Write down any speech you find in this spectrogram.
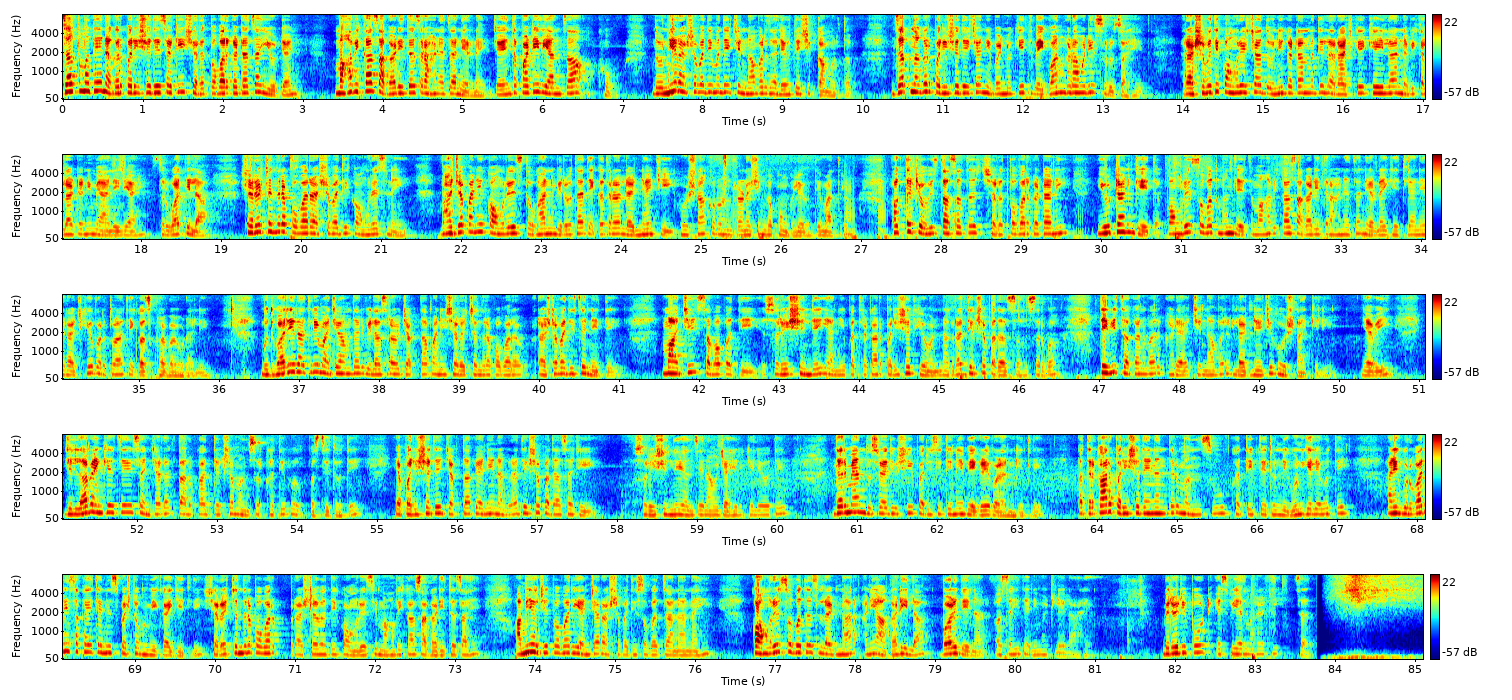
जतमध्ये नगरपरिषदेसाठी शरद पवार गटाचा युटर्न महाविकास आघाडीतच राहण्याचा निर्णय जयंत पाटील यांचा खो. दोन्ही राष्ट्रवादीमध्ये चिन्हावर झाले होते शिक्कामोर्तब. जत नगर परिषदेच्या निवडणुकीत वेगवान घडामोडी सुरूच आहेत. राष्ट्रवादी काँग्रेसच्या दोन्ही गटांमधील राजकीय खेळीला नवी कलाटणी मिळालेली आहे. सुरुवातीला शरदचंद्र पवार राष्ट्रवादी काँग्रेसने भाजप आणि काँग्रेस दोघांविरोधात एकत्र लढण्याची घोषणा करून रणशिंग फुंकले होते मात्र फक्त चोवीस तासातच शरद पवार गटाने युटर्न घेत काँग्रेससोबत म्हणजेच महाविकास आघाडीत राहण्याचा निर्णय घेतल्याने राजकीय वर्तुळात एकच खळबळ उडाली. बुधवारी रात्री माजी आमदार विलासराव जगताप आणि शरदचंद्र पवार राष्ट्रवादीचे नेते माजी सभापती सुरेश शिंदे यांनी पत्रकार परिषद घेऊन नगराध्यक्षपदासह सर्व तेवीस जागांवर खड्या चिन्हावर लढण्याची घोषणा केली. यावेळी जिल्हा बँकेचे संचालक तालुका अध्यक्ष मनसूर खतीब उपस्थित होते. या परिषदेत जगताप यांनी नगराध्यक्षपदासाठी सुरेश शिंदे यांचे नाव जाहीर केले होते. दरम्यान दुसऱ्या दिवशी परिस्थितीने वेगळे वळण घेतले. पत्रकार परिषदेनंतर मनसुख खतीब तेथून निघून गेले होते आणि गुरुवारी सकाळी त्यांनी स्पष्ट भूमिका घेतली. शरदचंद्र पवार राष्ट्रवादी काँग्रेस ही महाविकास आघाडीतच आहे. आम्ही अजित पवार यांच्या राष्ट्रवादीसोबत जाणार नाही. काँग्रेससोबतच लढणार आणि आघाडीला बळ देणार असंही त्यांनी म्हटलेलं आहे. Bureau report S P N Marathi Jat.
